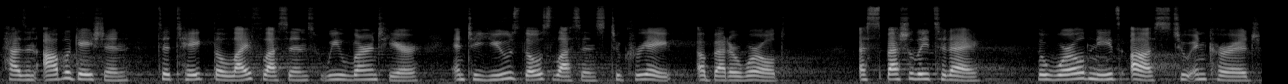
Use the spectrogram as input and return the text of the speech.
has an obligation to take the life lessons we learned here and to use those lessons to create a better world especially today. The world needs us to encourage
